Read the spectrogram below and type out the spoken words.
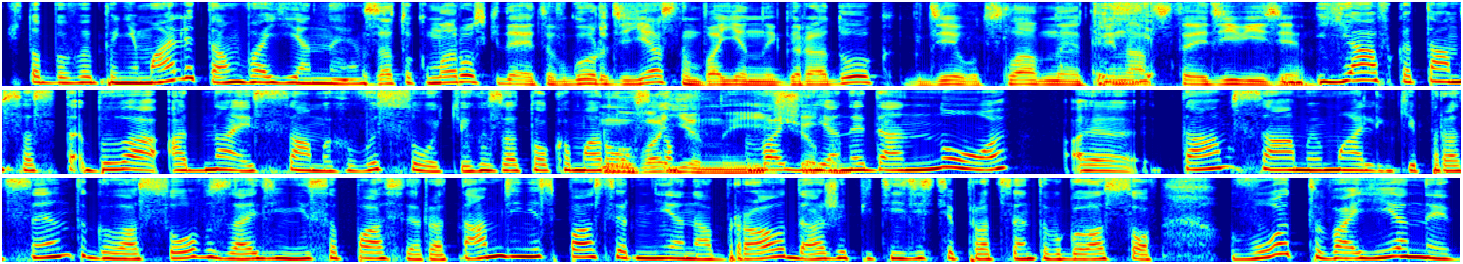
Чтобы вы понимали, там военные. Зато Комаровский, да, это в городе Ясном, военный городок, где вот славная 13-я дивизия. Явка там соста- была одна из самых высоких, зато Комаровском. Ну, военные Военные, да, но э, там самый маленький процент голосов за Дениса Паслера. Там Денис Паслер не набрал даже 50% голосов. Вот военные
